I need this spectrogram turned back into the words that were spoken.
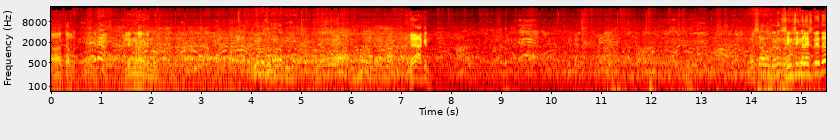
ನಾಲ್ಕಲ್ಲ. ಲಿಂಗಣ ಅಂಗಡಿ ನೋಡಿ ಲೇ ಹಾಕಿನ್. ವರ್ಷ ಒಂದು ಸಿಂಗ್ ಸಿಂಗಲ್ ಎಷ್ಟು ಇದು?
